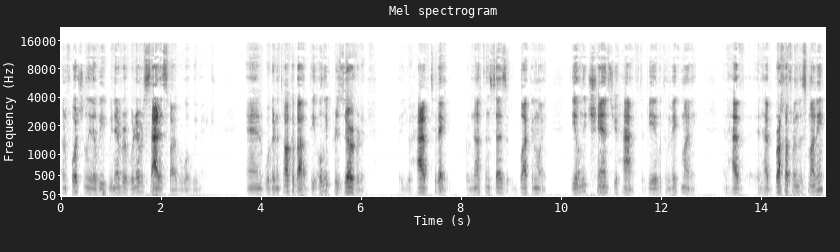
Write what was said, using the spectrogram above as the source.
unfortunately that we, we never we're never satisfied with what we make. And we're going to talk about the only preservative that you have today. From Noson says black and white the only chance you have to be able to make money and have and have bracha from this money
